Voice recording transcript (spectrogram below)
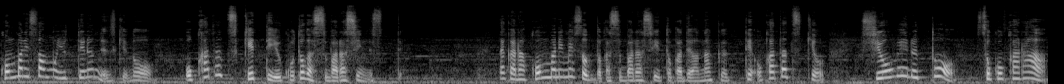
こんまりさんも言ってるんですけどお片付けっていうことが素晴らしいんですって。だからこんまりメソッドが素晴らしいとかではなくってお片付けをし終えるとそこから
